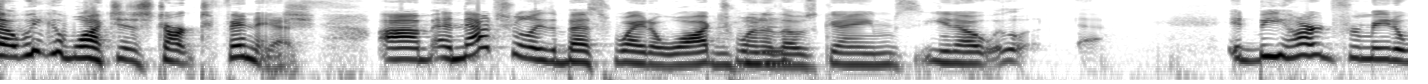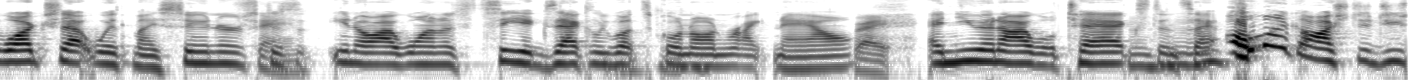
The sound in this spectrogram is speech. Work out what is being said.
that we could watch it start to finish. Yes. Um, and that's really the best way to watch one of Mm-hmm. those games. You know, it'd be hard for me to watch that with my Sooners because you know I want to see exactly what's going mm-hmm. on right now. Right. And you and I will text and say, mm-hmm. "Oh my gosh, did you?"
